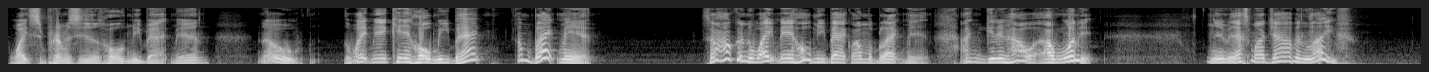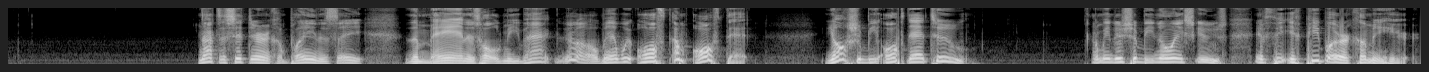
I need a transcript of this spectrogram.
white supremacy is holding me back, man. No, the white man can't hold me back. I'm black man. So how can the white man hold me back? I'm a black man. I can get it how I want it. I mean, that's my job in life. Not to sit there and complain and say the man is holding me back. No, man, we're off. I'm off that. Y'all should be off that too. I mean, there should be no excuse. If the, if people are coming here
